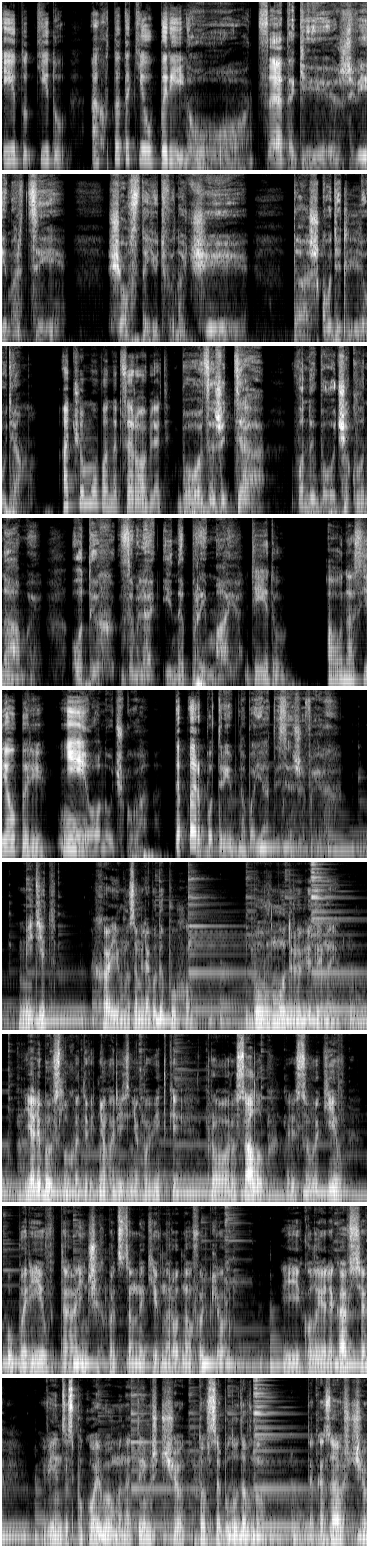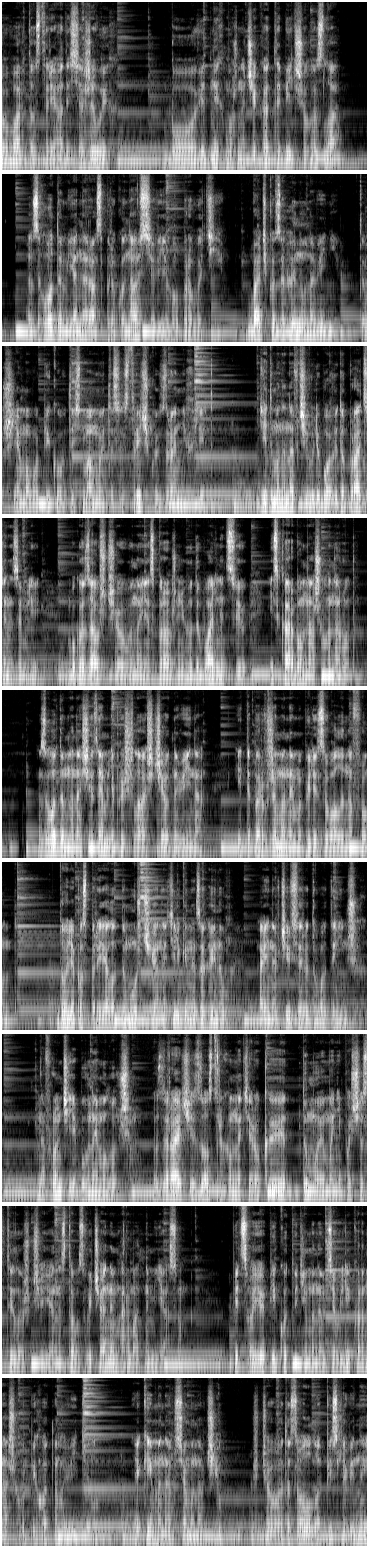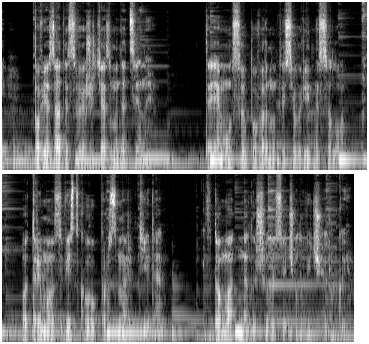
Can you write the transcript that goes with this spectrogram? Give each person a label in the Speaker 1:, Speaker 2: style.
Speaker 1: Діду, діду, а хто такі упирі?
Speaker 2: Ну, це такі живі мерці, що встають вночі та шкодять людям.
Speaker 1: А чому вони це роблять?
Speaker 2: Бо за життя вони були чаклунами, от їх земля і не приймає.
Speaker 1: Діду, а у нас є упирі?
Speaker 2: Ні, онучку, тепер потрібно боятися живих.
Speaker 3: Мій дід, хай йому земля буде пухом, був мудрою людиною. Я любив слухати від нього різні оповідки про русалок, лісовиків, уперів та інших представників народного фольклору. І коли я лякався, він заспокоював мене тим, що то все було давно, та казав, що варто остерігатися живих, бо від них можна чекати більшого зла. Згодом я не раз переконався в його правоті. Батько загинув на війні, тож я мав опікуватись мамою та сестричкою з ранніх літ. Дід мене навчив любові до праці на землі, бо казав, що вона є справжньою годувальницею і скарбом нашого народу. Згодом на наші землі прийшла ще одна війна, і тепер вже мене мобілізували на фронт. Доля посприяла тому, що я не тільки не загинув, а й навчився рятувати інших. На фронті я був наймолодшим. Озираючись з острахом на ті роки, думаю, мені пощастило, що я не став звичайним гарматним м'ясом. Під свою опіку тоді мене взяв лікар нашого піхотного відділу, який мене всьому навчив, що дозволило після війни пов'язати своє життя з медициною. Та я мусив повернутися в рідне село. Отримав звістку про смерть діда. Вдома не лишилося чоловічої руки.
